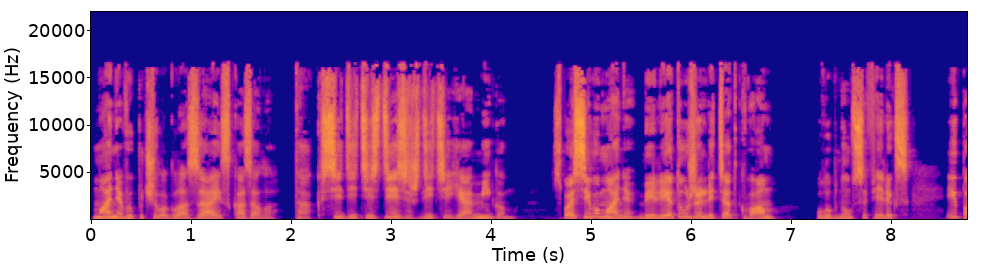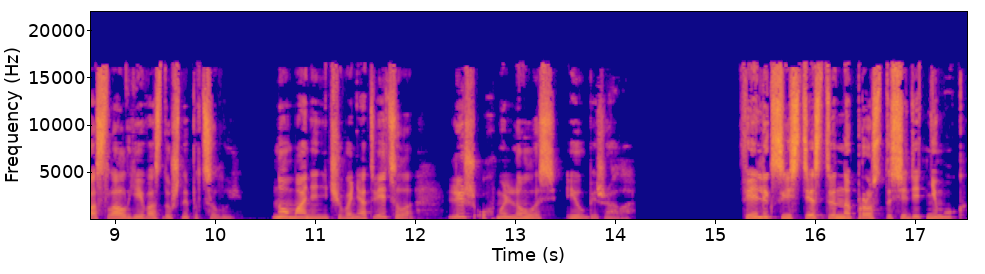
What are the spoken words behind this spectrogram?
Маня выпучила глаза и сказала: "Так, сидите здесь, ждите, я мигом". "Спасибо, Маня, билеты уже летят к вам", улыбнулся Феликс и послал ей воздушный поцелуй. Но Маня ничего не ответила, лишь ухмыльнулась и убежала. Феликс, естественно, просто сидеть не мог.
